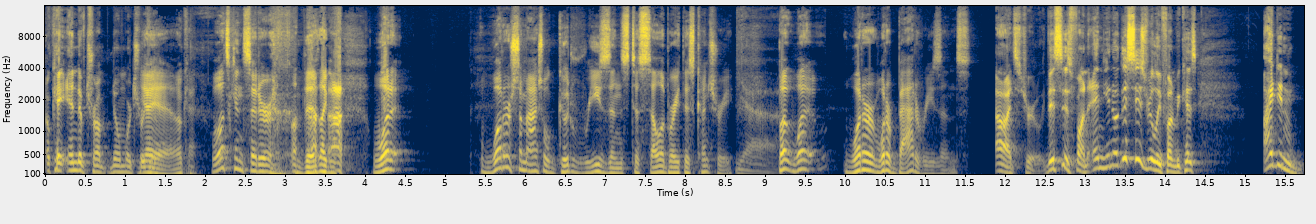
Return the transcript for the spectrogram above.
Okay, end of Trump. No more yeah, yeah, okay. Well, let's consider this. Like, what what are some actual good reasons to celebrate this country? Yeah. But what what are what are bad reasons? Oh, it's true. This is fun. And you know, this is really fun because I didn't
